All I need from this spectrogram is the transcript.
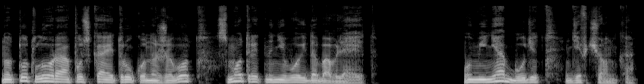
Но тут Лора опускает руку на живот, смотрит на него и добавляет. «У меня будет девчонка».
